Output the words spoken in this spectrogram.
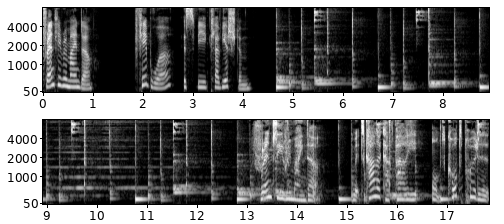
Friendly Reminder. Februar ist wie Klavierstimmen. Friendly Reminder mit Carla Kaspari und Kurt Prödel.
